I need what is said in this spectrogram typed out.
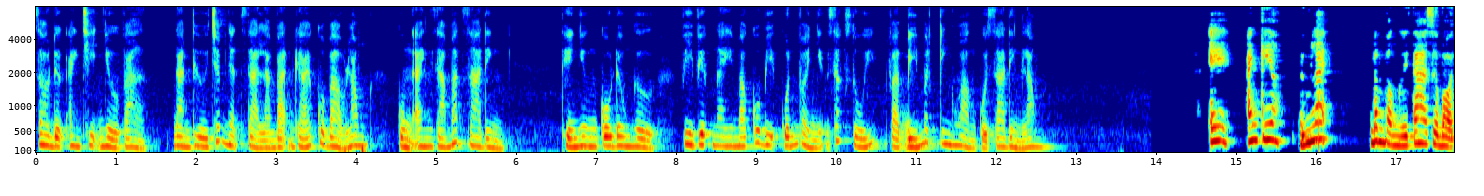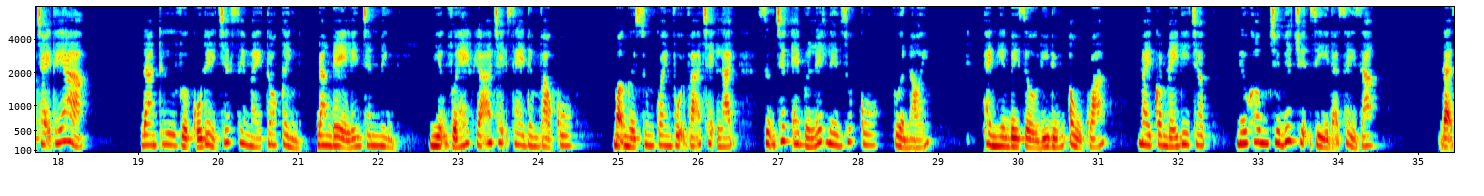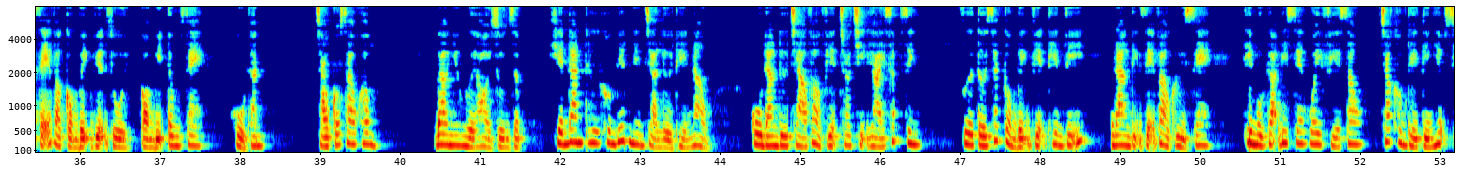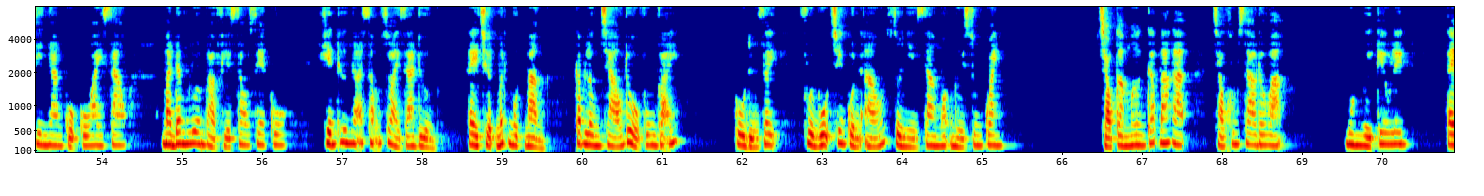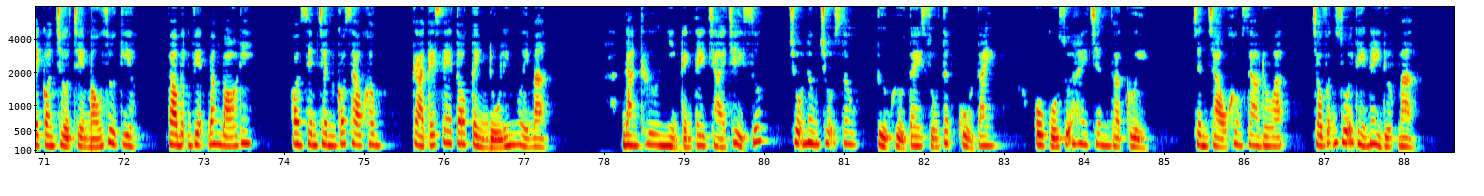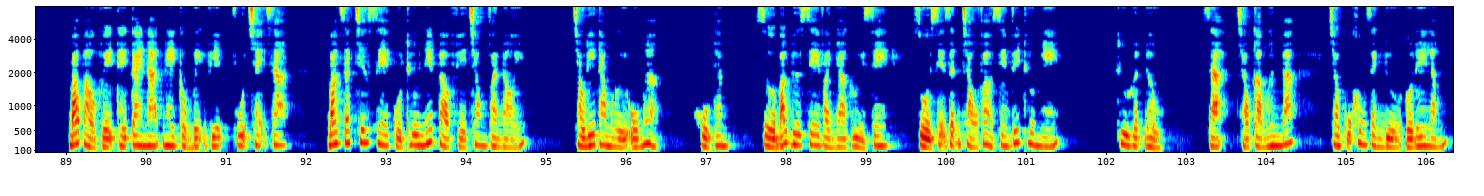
Do được anh chị nhờ vả, Đàn Thư chấp nhận giả làm bạn gái của Bảo Long cùng anh ra mắt gia đình. Thế nhưng cô đâu ngờ vì việc này mà cô bị cuốn vào những rắc rối và bí mật kinh hoàng của gia đình Long. Ê, anh kia, đứng lại, đâm vào người ta rồi bỏ chạy thế hả? Đan Thư vừa cố để chiếc xe máy to cảnh đang đè lên chân mình, miệng vừa hét gã chạy xe đâm vào cô. Mọi người xung quanh vội vã chạy lại, dựng chiếc Everlet lên giúp cô, vừa nói. Thanh niên bây giờ đi đứng ẩu quá, may con bé đi chậm, nếu không chưa biết chuyện gì đã xảy ra. Đã rẽ vào cổng bệnh viện rồi, còn bị tông xe, khổ thân. Cháu có sao không? Bao nhiêu người hỏi dồn dập, khiến Đan Thư không biết nên trả lời thế nào. Cô đang đưa cháu vào viện cho chị gái sắp sinh. Vừa tới sát cổng bệnh viện Thiên Vĩ, đang định rẽ vào gửi xe, thì một gã đi xe quay phía sau, chắc không thấy tín hiệu xi nhan của cô hay sao, mà đâm luôn vào phía sau xe cô, khiến Thư ngã sõng xoài ra đường, tay trượt mất một mảng, cặp lồng cháo đổ vung vãi. Cô đứng dậy, phủi bụi trên quần áo rồi nhìn sang mọi người xung quanh. Cháu cảm ơn các bác ạ, cháu không sao đâu ạ. Một người kêu lên, tay còn trở chảy máu rồi kìa, vào bệnh viện băng bó đi. Con xem chân có sao không, cả cái xe to cành đổ lên người mà. Đan thư nhìn cánh tay trái chảy xước, chỗ nông chỗ sâu, từ khử tay xuống tận cổ tay. Cô cố duỗi hai chân và cười. Chân cháu không sao đâu ạ, cháu vẫn duỗi thế này được mà. Bác bảo vệ thấy tai nạn ngay cổng bệnh viện vội chạy ra. Bác dắt chiếc xe của Thư nét vào phía trong và nói Cháu đi thăm người ốm à? Khổ thân, giờ bác đưa xe vào nhà gửi xe rồi sẽ dẫn cháu vào xem vết thương nhé. Thư gật đầu. Dạ, cháu cảm ơn bác, cháu cũng không dành đường ở đây lắm.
